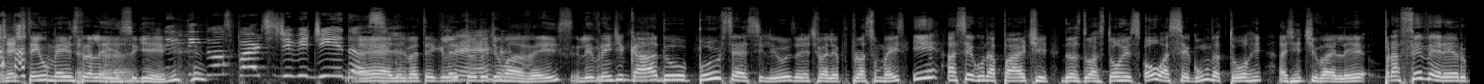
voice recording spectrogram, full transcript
a gente tem um mês pra ler isso, Gui. Tem duas partes divididas. É, a gente vai ter que ler É. tudo de uma vez. O livro é indicado por C.S. Lewis, a gente vai ler pro próximo mês. E a segunda parte das duas torres, ou a segunda torre, a gente vai ler pra fevereiro,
